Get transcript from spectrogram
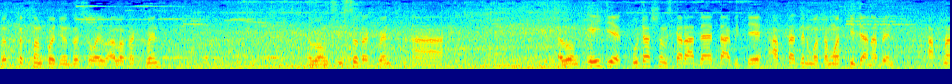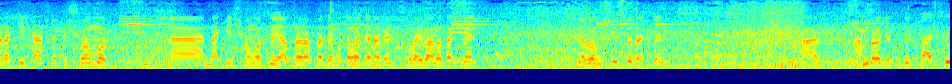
ততক্ষণ পর্যন্ত সবাই ভালো থাকবেন এবং সুস্থ থাকবেন। এবং এই যে কোটা সংস্কার আদায়ের দাবিতে আপনাদের মতামত কি জানাবেন? আপনারা কি তার সাথে সহমত? নাকি সহমত নয় আপনারা আপনাদের মতামত জানাবেন। সবাই ভালো থাকবেন এবং সুস্থ থাকবেন। আর আমরাও যতটুকু পারছি,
